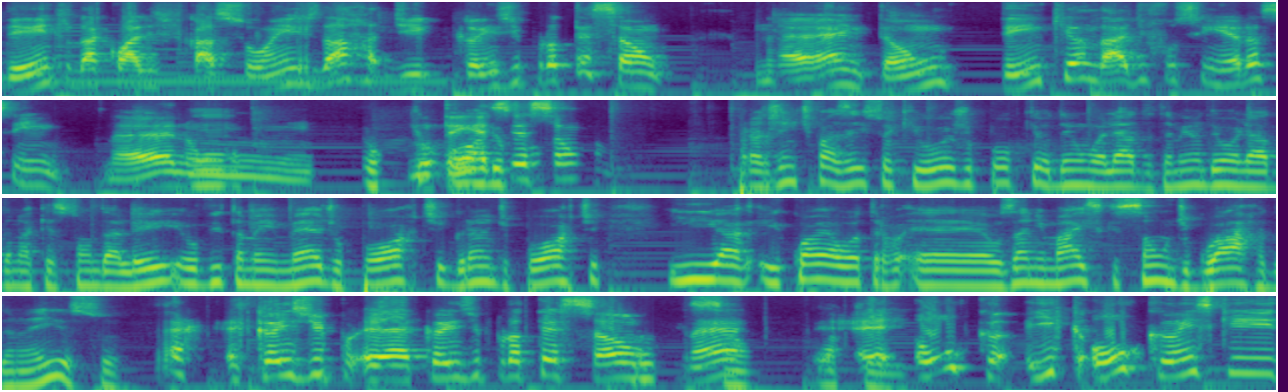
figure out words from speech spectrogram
dentro das qualificações da, de cães de proteção. Né? Então tem que andar de focinheira assim, né? Não, é, não tem exceção. Para a gente fazer isso aqui hoje, pouco que eu dei uma olhada também, eu dei uma olhada na questão da lei, eu vi também médio porte, grande porte, e, a, e qual é a outra? É, os animais que são de guarda, não é isso? É, é cães, de, é, cães de proteção, proteção. né? É, ou, ou, cães que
